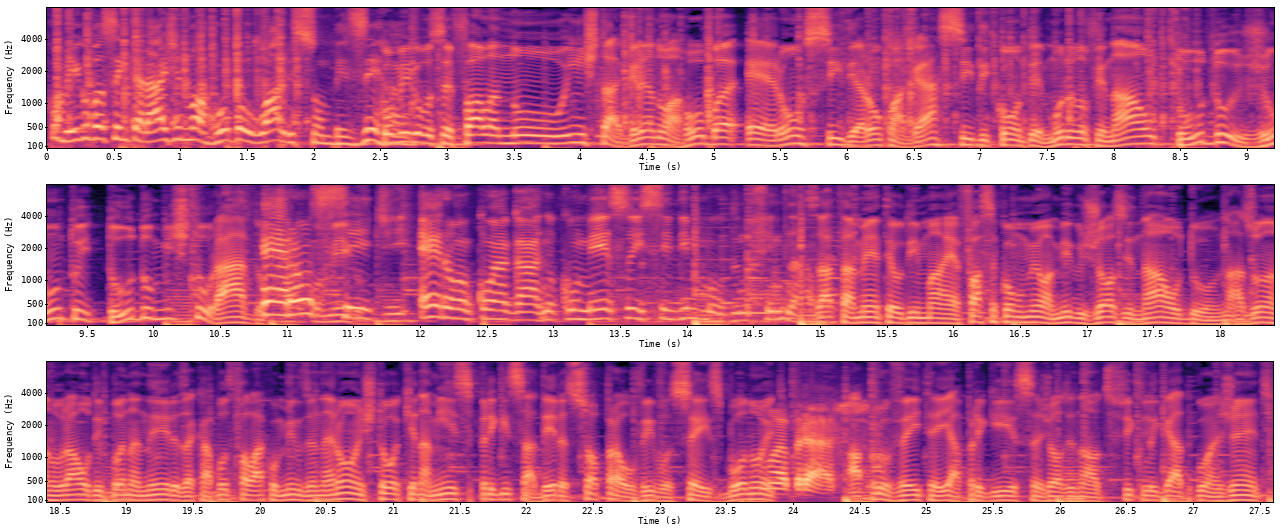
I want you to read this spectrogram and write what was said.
Comigo você interage no arroba o Alisson Bezerra. Comigo você fala no Instagram, no arroba Eron Cid, Eron com H, Cid com Demuro no final, tudo junto e tudo misturado. Eron. Cid, Eron com H no começo e Cid mudo no final. Exatamente, Eldim Maia. Faça como meu amigo Josinaldo, na zona rural de Bananeiras, acabou de falar comigo, dizendo: Heron, estou aqui na minha espreguiçadeira só pra ouvir vocês. Boa noite. Um abraço. Aproveita aí a preguiça, Josinaldo. Fique ligado com a gente.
